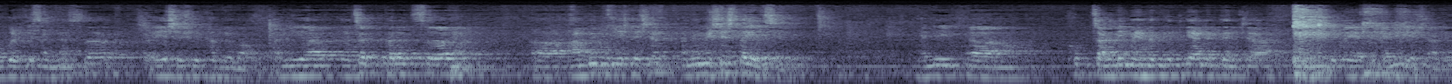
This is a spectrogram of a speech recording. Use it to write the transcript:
उघडकीस यशस्वी ठरलेलो आहोत. आणि या याचं खरंच आंबी पोलीस स्टेशन आणि विशेषतः एल सी यांनी खूप चांगली मेहनत घेतली आणि त्यांच्या मेहनतीला या ठिकाणी यश आलं.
